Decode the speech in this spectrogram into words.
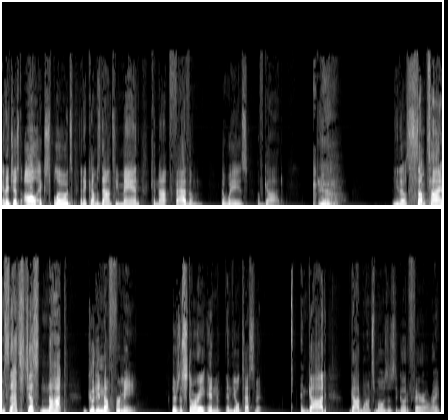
and it just all explodes, and it comes down to man cannot fathom the ways of God. You know, sometimes that's just not good enough for me. There's a story in, in the Old Testament, and God, God wants Moses to go to Pharaoh, right?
